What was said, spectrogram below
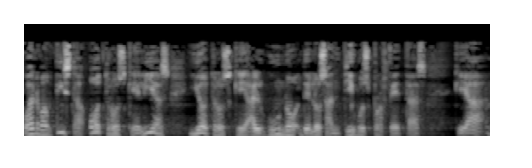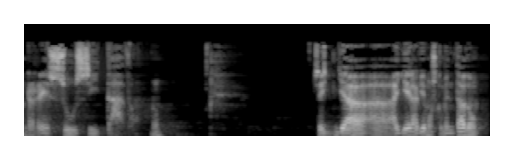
Juan Bautista, otros que Elías y otros que alguno de los antiguos profetas que ha resucitado. ya ayer habíamos comentado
